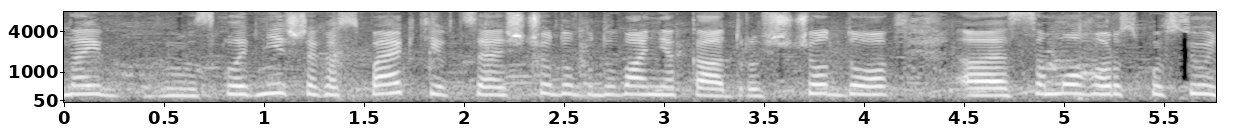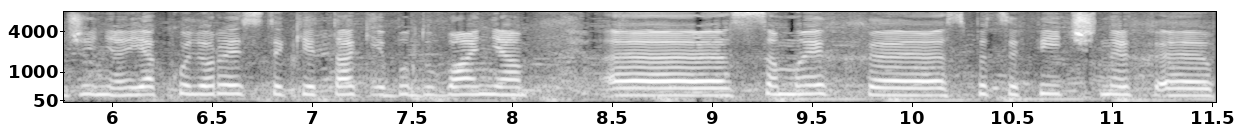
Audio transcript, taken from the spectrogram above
найскладніших аспектів. Це щодо будування кадру, щодо самого розповсюдження як кольористики, так і будування е, самих е, специфічних е,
